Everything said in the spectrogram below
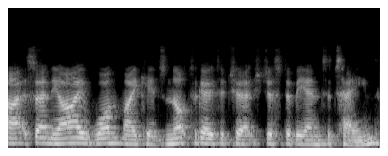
uh, certainly I want my kids not to go to church just to be entertained,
